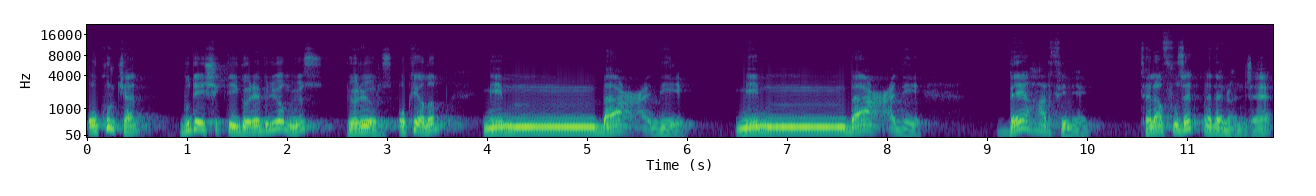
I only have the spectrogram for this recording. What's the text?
okurken bu değişikliği görebiliyor muyuz? Görüyoruz. Okuyalım. Mim ba'di. Mim ba'di. B harfini telaffuz etmeden önce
